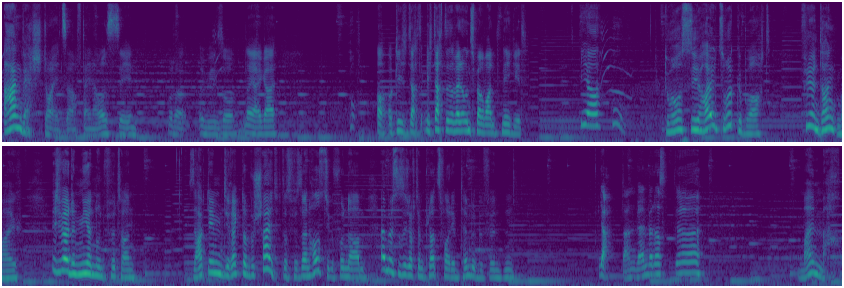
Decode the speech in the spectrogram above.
Ahn wäre stolz auf dein Aussehen. Oder irgendwie so. Naja, egal. Oh, okay, ich dachte, ich dachte, da wäre eine unsichtbare Wand. Nee, geht. Ja. Du hast sie heil zurückgebracht. Vielen Dank, Mike. Ich werde Mia nun füttern. Sag dem Direktor Bescheid, dass wir sein Haustier gefunden haben. Er müsste sich auf dem Platz vor dem Tempel befinden. Ja, dann werden wir das äh, mal machen.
